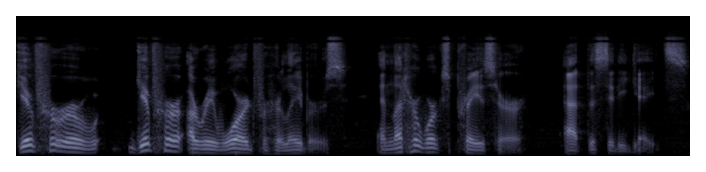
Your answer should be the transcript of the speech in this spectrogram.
Give her, give her a reward for her labors, and let her works praise her at the city gates.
